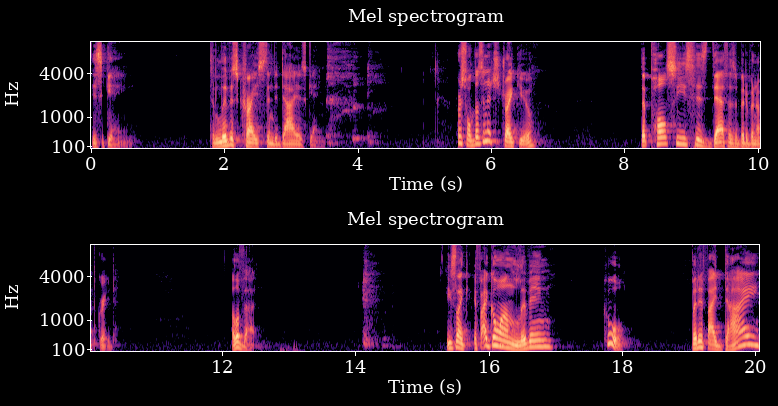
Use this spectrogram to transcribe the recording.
is gain. To live is Christ, and to die is gain. First of all, doesn't it strike you that Paul sees his death as a bit of an upgrade? I love that. He's like, if I go on living, cool. But if I die,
